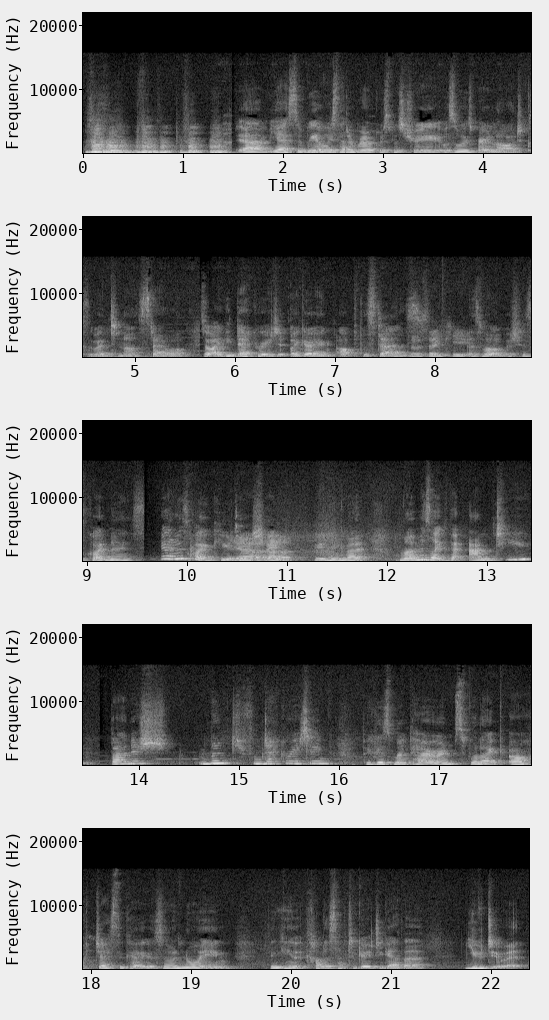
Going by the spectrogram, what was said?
um, yeah, so we always had a real Christmas tree. It was always very large because it went in our stairwell. So I could decorate it by going up the stairs That's so cute. as well, which was quite nice. Yeah, it is quite cute Yeah. actually. If you think about it. Mine was like the anti banishment from decorating because my parents were like, oh, Jessica, you're so annoying thinking that colours have to go together. You do it.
